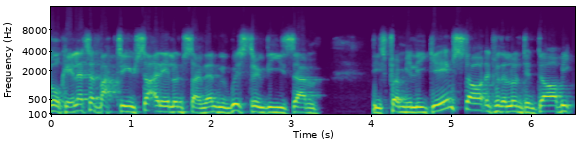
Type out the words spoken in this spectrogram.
Okay, let's head back to Saturday lunchtime then. We whizzed through these um, these Premier League games. Started with a London derby.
